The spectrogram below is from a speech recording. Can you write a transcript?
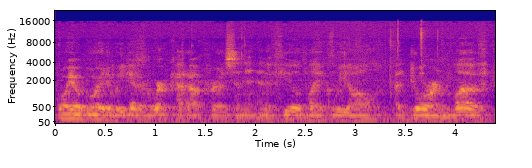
boy, oh boy, do we get our work cut out for us in, in a field like we all adore and love.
